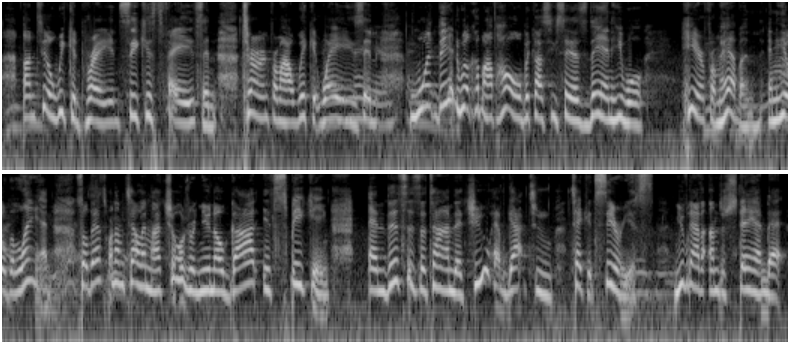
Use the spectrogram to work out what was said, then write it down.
mm-hmm. until we can pray and seek his face and turn from our wicked ways and what, then we'll come off whole because he says then he will hear from heaven and heal the land so that's what i'm telling my children you know god is speaking and this is the time that you have got to take it serious. Mm-hmm. You've got to understand that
